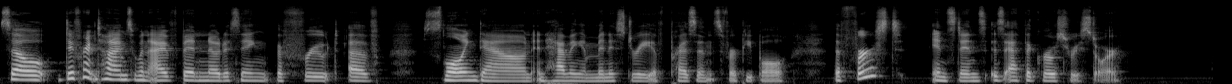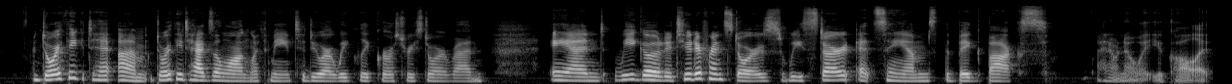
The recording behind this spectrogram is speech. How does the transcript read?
So, different times when I've been noticing the fruit of slowing down and having a ministry of presence for people. The first instance is at the grocery store. Dorothy um, Dorothy tags along with me to do our weekly grocery store run. And we go to two different stores. We start at Sam's, the big box, I don't know what you call it.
